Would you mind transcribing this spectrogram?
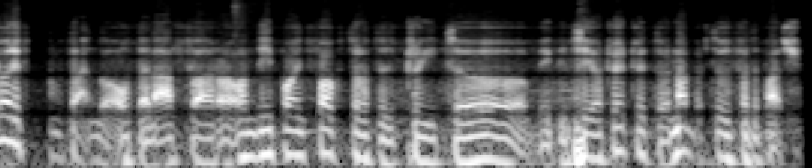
Uniform Tango Hotel Alpha on the point Foxtrot 32, big 0332, number 2 for departure.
